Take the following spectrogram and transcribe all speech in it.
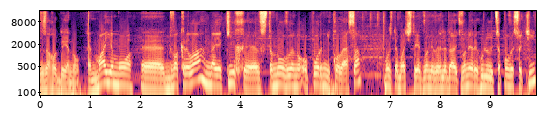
за годину. Е, Маємо два крила, на яких встановлено опорні колеса. Можете бачити, як вони виглядають. Вони регулюються по висоті.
